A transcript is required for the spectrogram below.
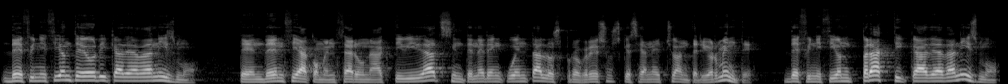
Definición teórica de adanismo. Tendencia a comenzar una actividad sin tener en cuenta los progresos que se han hecho anteriormente. Definición práctica de adanismo.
